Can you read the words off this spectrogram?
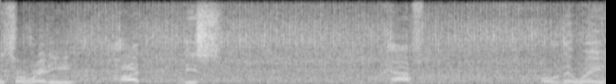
It's already hot this half all the way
